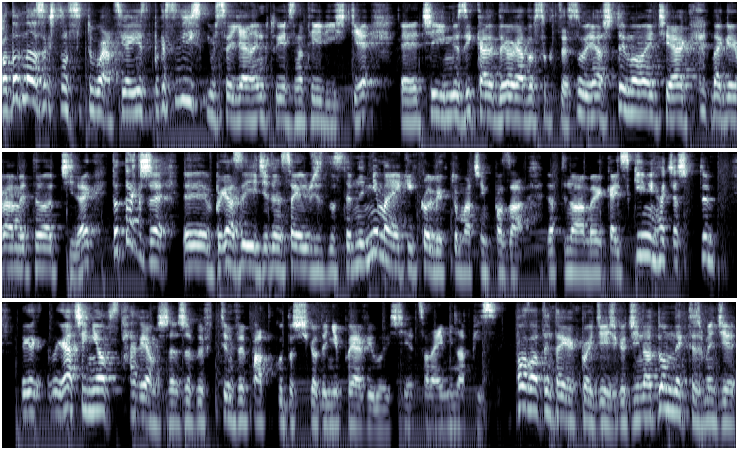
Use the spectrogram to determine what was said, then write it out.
podobna zresztą sytuacja jest brazylijskim serialem, który jest na tej liście, e, czyli musical Droga do sukcesu, ponieważ w tym momencie, jak nagrywamy ten odcinek, to także e, w Brazylii, gdzie ten serial już jest dostępny, nie ma jakichkolwiek tłumaczeń poza latynoamerykańskimi, chociaż w tym ra- raczej nie obstawiam, że, żeby w tym wypadku do środy nie pojawiły się co najmniej napisy. Poza tym, tak jak powiedziałeś, Godzina Dumnych też będzie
